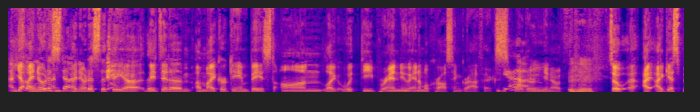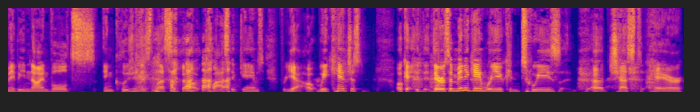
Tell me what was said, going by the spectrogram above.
I'm yeah, sold. I noticed. I'm I done. noticed that they uh, they did a, a micro game based on like with the brand new Animal Crossing graphics. Yeah. they're, you know. Mhm. So uh, I, I guess maybe Nine Volts inclusion is less about classic games. For, yeah, uh, we can't just. Okay, th- there's a mini game where you can tweeze uh, chest hair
